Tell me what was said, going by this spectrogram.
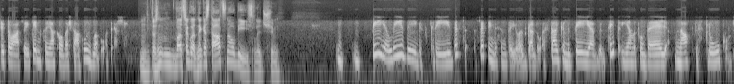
situācija, pirms viņa atkal var sākt uzlaboties. Mm, tas, var sakot, nekas tāds nav bijis līdz šim. Bija līdzīgas krīzes 70. gados, tad, kad bija citu iemeslu dēļ naftas trūkums.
